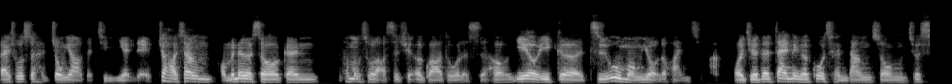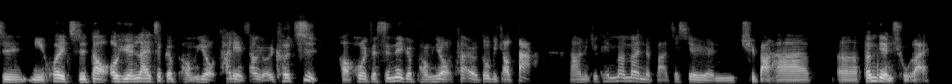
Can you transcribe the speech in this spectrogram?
来说是很重要的经验的。就好像我们那个时候跟汤梦书老师去厄瓜多的时候，也有一个植物盟友的环节嘛。我觉得在那个过程当中，就是你会知道，哦，原来这个朋友他脸上有一颗痣，好，或者是那个朋友他耳朵比较大，然后你就可以慢慢的把这些人去把它呃分辨出来。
